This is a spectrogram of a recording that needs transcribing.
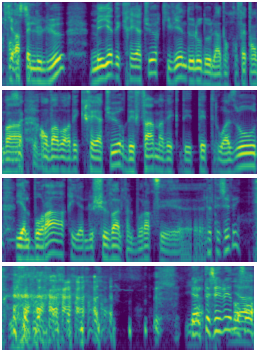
qui rappellent le lieu. Mais il y a des créatures qui viennent de l'au-delà. Donc, en fait, on va, on va avoir des créatures, des femmes avec des têtes d'oiseaux. Il y a le borak, il y a le cheval. Enfin, le borak, c'est... Euh, le TGV. Il y a un TGV dans son.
